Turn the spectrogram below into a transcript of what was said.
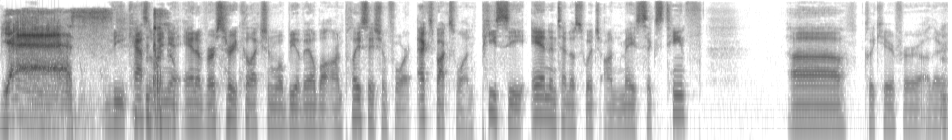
Yes. The Castlevania Anniversary Collection will be available on PlayStation 4, Xbox One, PC, and Nintendo Switch on May 16th. Uh, click here for other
